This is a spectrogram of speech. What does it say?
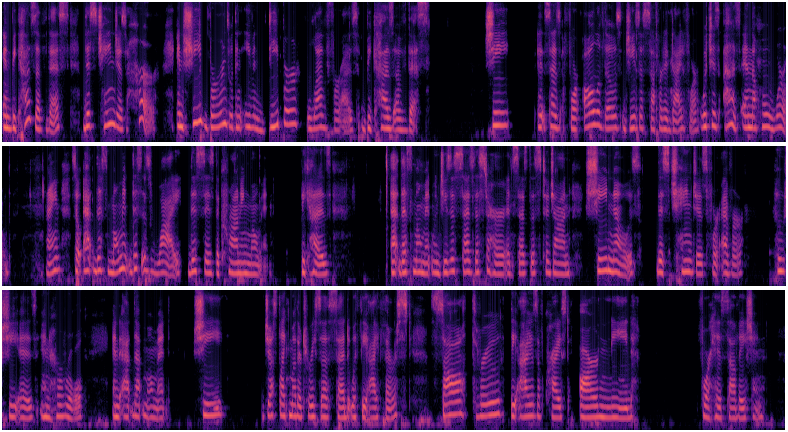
And because of this, this changes her. And she burns with an even deeper love for us because of this. She, it says, for all of those Jesus suffered and died for, which is us and the whole world. Right? So at this moment, this is why this is the crowning moment. Because at this moment, when Jesus says this to her and says this to John, she knows this changes forever who she is and her role. And at that moment, she, just like Mother Teresa said with the I thirst, saw through the eyes of Christ our need for his salvation,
